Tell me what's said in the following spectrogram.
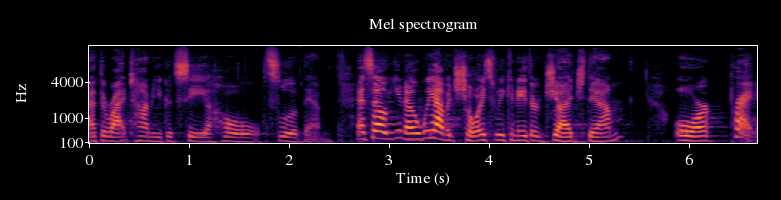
at the right time, you could see a whole slew of them. And so, you know, we have a choice. We can either judge them or pray.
